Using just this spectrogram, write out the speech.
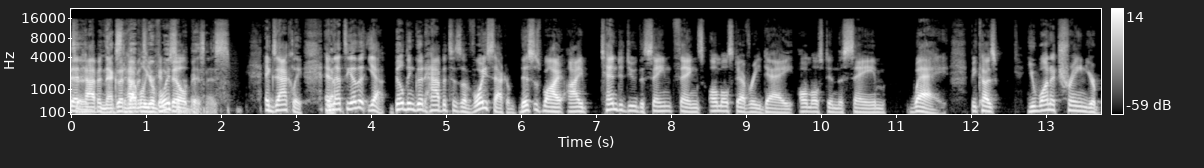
to habits, next good level habits your you voiceover build. business. Exactly. And Yeah. that's the other, yeah, building good habits as a voice actor. This is why I tend to do the same things almost every day, almost in the same way, because you want to train your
